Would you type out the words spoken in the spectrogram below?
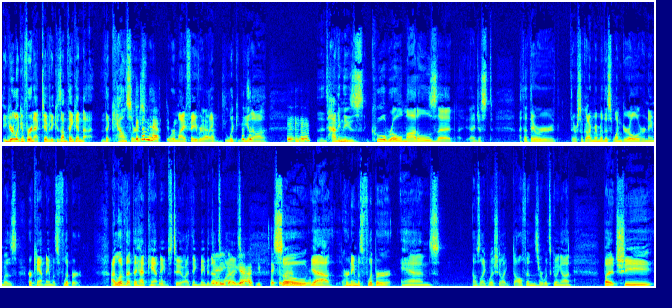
you're looking for an activity because I'm thinking the counselors were, were my favorite. Yeah. Like, look, That's you know, Mhm. having these cool role models that I just, I thought they were they were so cool. I remember this one girl. Her name was her camp name was Flipper. I love that they had camp names too. I think maybe that's you why. go. So- Yeah, you've taken so that. yeah, her name was Flipper, and I was like, "What? Is she like dolphins or what's going on?" But she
